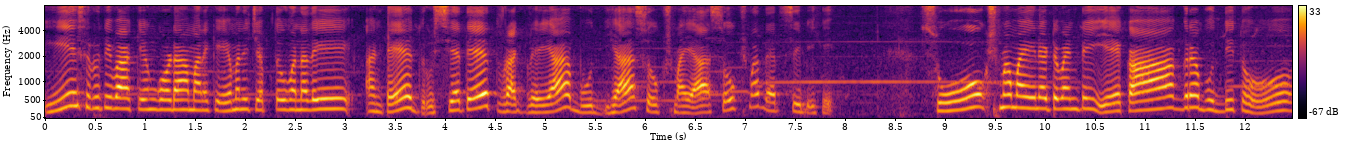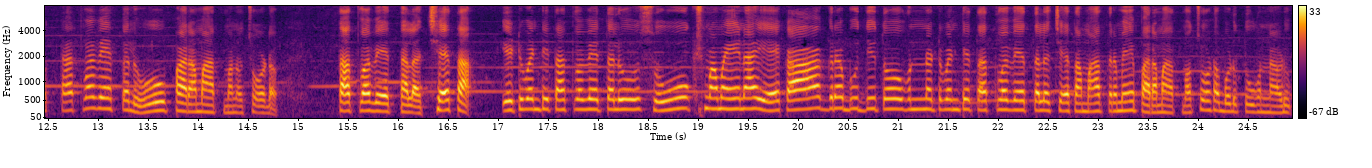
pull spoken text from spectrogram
ఈ శృతి వాక్యం కూడా మనకి ఏమని చెప్తూ ఉన్నది అంటే దృశ్యతే త్వగ్రయ బుద్ధ్య సూక్ష్మయ సూక్ష్మదర్శిభి. సూక్ష్మమైనటువంటి ఏకాగ్ర బుద్ధితో తత్వవేత్తలు పరమాత్మను చూడం. తత్వవేత్తల చేత ఎటువంటి తత్వవేత్తలు సూక్ష్మమైన ఏకాగ్ర బుద్ధితో ఉన్నటువంటి తత్వవేత్తల చేత మాత్రమే పరమాత్మ చూడబడుతూ ఉన్నాడు.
